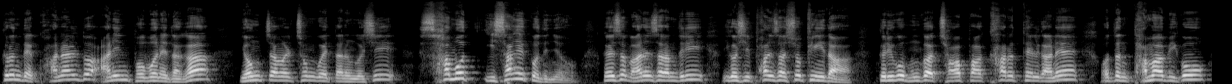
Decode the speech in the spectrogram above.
그런데 관할도 아닌 법원에다가 영장을 청구했다는 것이 3호 이상했거든요. 그래서 많은 사람들이 이것이 판사 쇼핑이다. 그리고 뭔가 좌파 카르텔 간의 어떤 담합이고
